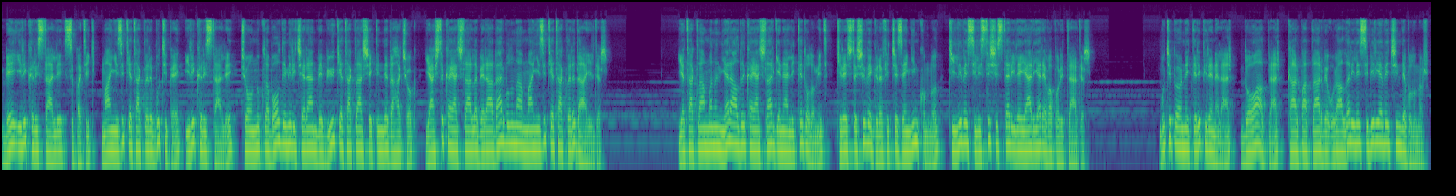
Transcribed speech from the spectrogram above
B iri kristalli, spatik, manyezit yatakları bu tipe, iri kristalli, çoğunlukla bol demir içeren ve büyük yataklar şeklinde daha çok, yaşlı kayaçlarla beraber bulunan manyezit yatakları dahildir. Yataklanmanın yer aldığı kayaçlar genellikle dolomit, kireç taşı ve grafitçe zengin kumlu, killi ve silisli şistler ile yer yer evaporitlerdir. Bu tip örnekleri Pireneler, Doğu Alpler, Karpatlar ve Urallar ile Sibirya ve Çin'de bulunur.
